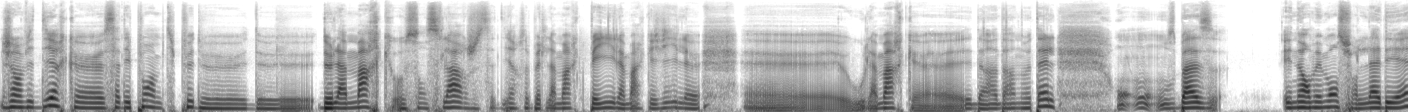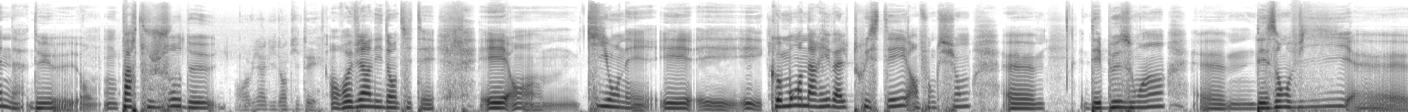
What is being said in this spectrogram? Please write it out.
j'ai envie de dire que ça dépend un petit peu de, de, la marque au sens large, c'est-à-dire ça peut être la marque pays, la marque ville euh, ou la marque euh, d'un hôtel. On, se base énormément sur l'ADN. On, part toujours de. On revient à l'identité. On revient à l'identité et qui on est et, et, comment on arrive à le twister en fonction des besoins, euh, des envies euh,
